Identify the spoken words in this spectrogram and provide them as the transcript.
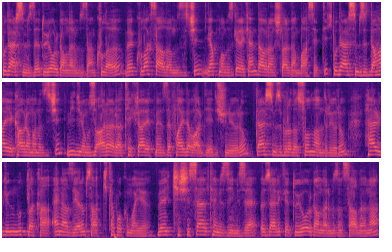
Bu dersimizde duyu organlarımızdan kulağı ve kulak sağlığımız için yapmamız gereken davranışlardan bahsettik. Bu dersimizi daha iyi kavramanız için videomuzu ara ara tekrar etmenizde fayda var diye düşünüyorum. Dersimizi burada sonlandırıyorum. Her gün mutlaka en az yarım saat kitap okumayı ve kişisel temizliğimize özellikle duyu organlarımızın sağlığına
